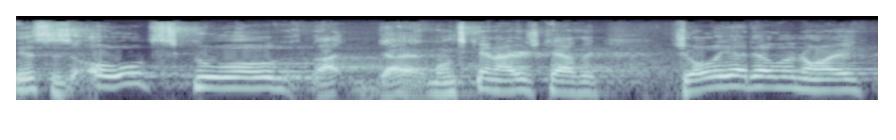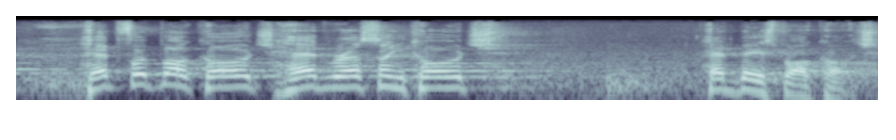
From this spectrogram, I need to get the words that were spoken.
This is old school, uh, once again, Irish Catholic, Joliet, Illinois, head football coach, head wrestling coach, head baseball coach.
